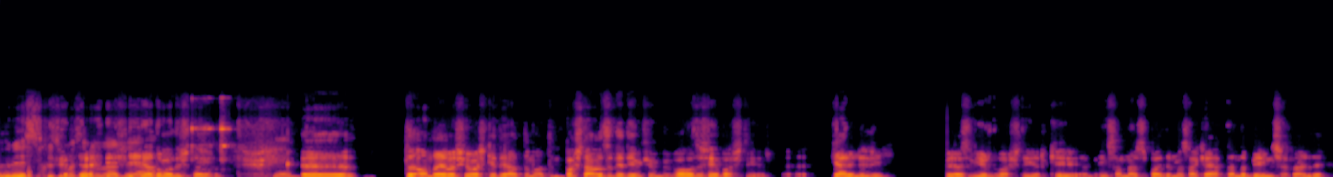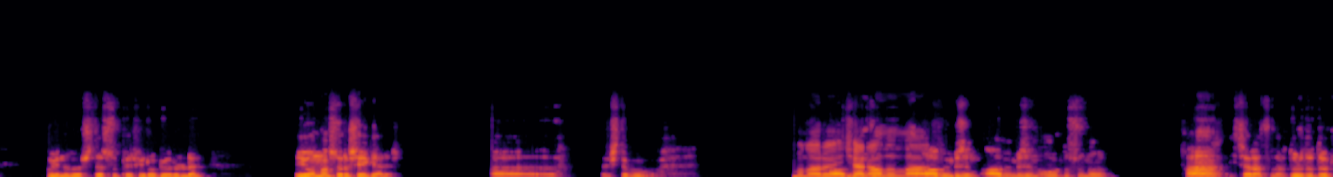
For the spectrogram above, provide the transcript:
ürək sıxıcı məsələlərdir ya. Yadıma düşdü arada. Yəni, da- onda yavaş yavaş gedək addım addım. Başlanğıcı dediyim kimi bir balaca şey başlayır. Ee, Gərilirik. Biraz weird başlayır ki, insanlar Spider-Man sanki həyatlarında birinci səfərdir bu universitetdə superhero görürlər. E ondan sonra şey gəlir. Ee, işte bu bunları abimizin, içəri alırlar. abimizin abimizin ordusunu Ha, içəri atırlar. Dur, dur, dur.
